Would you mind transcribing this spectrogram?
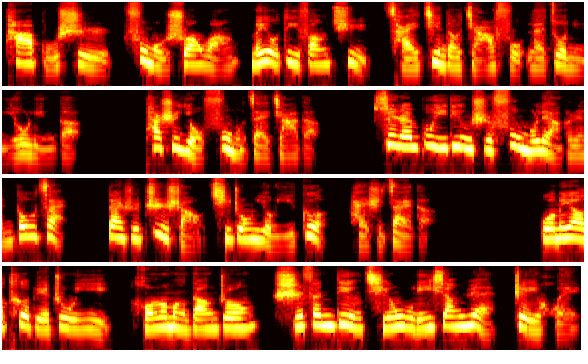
他不是父母双亡没有地方去才进到贾府来做女幽灵的，他是有父母在家的，虽然不一定是父母两个人都在，但是至少其中有一个还是在的。我们要特别注意《红楼梦》当中“十分定情物离香院”这一回，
